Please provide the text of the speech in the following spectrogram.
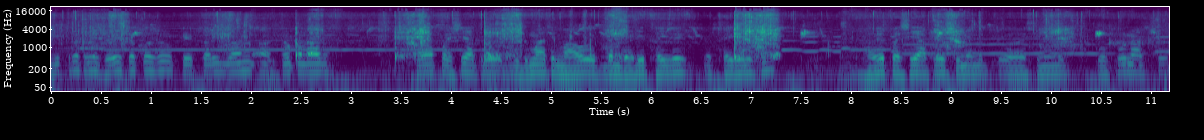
મિત્રો, તમે જોઈ શકો છો કે કરીબન અડધો કલાક થયા પછી આપણે દૂધમાંથી માવો એકદમ રેડી થઈ જઈ થઈ ગયું છે. હવે પછી આપણે સિમેન્ટ સિમેન્ટ ટોપું નાખશું,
